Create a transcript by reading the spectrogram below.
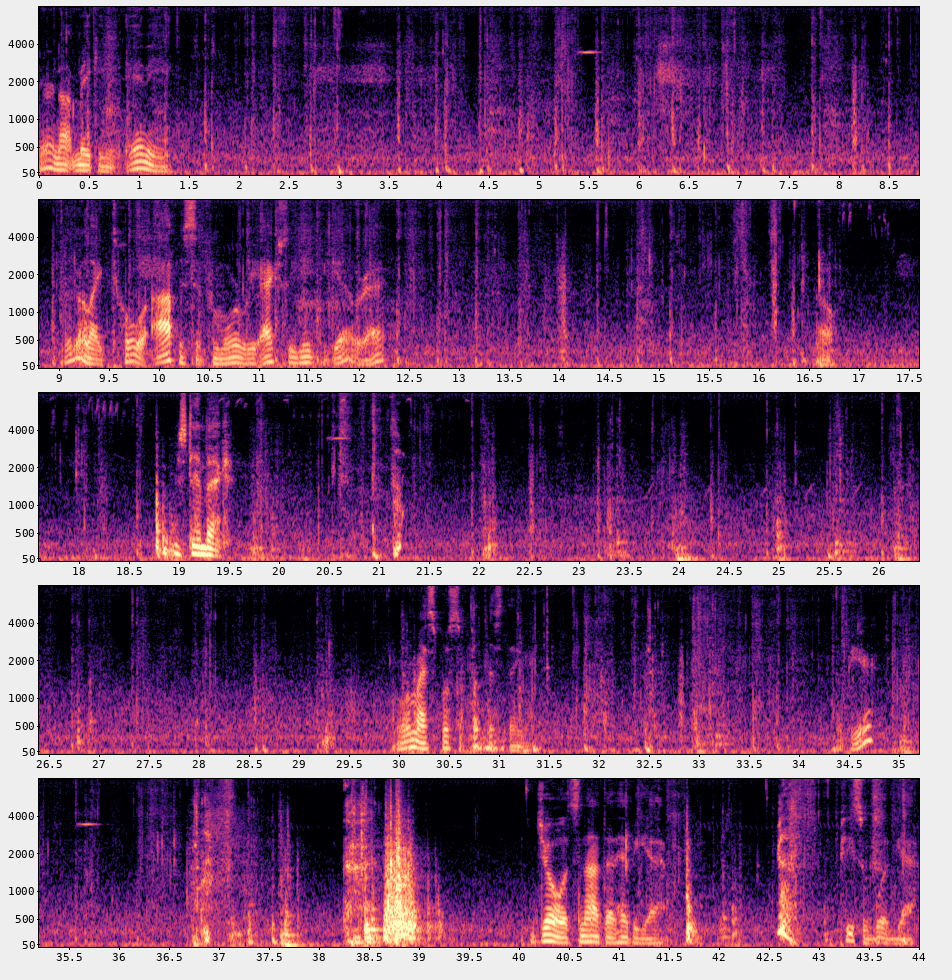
You're not making any. We're going like total opposite from where we actually need to go, right? Oh, Stand back. where am I supposed to put this thing? Up here? Joel, it's not that heavy guy. Piece of wood guy.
